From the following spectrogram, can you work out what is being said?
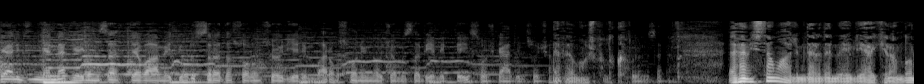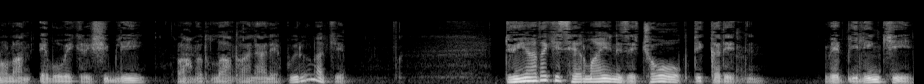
Değerli dinleyenler yayınımıza devam ediyoruz. Sırada sorun söyleyelim var. Osman Ünlü hocamızla birlikteyiz. Hoş geldiniz hocam. Efendim hoş bulduk. Buyurunuz efendim. Efendim İslam alimlerinden ve Evliya Kiram'dan olan Ebu Bekir Şibli rahmetullahi teala aleyh buyuruyorlar ki Dünyadaki sermayenize çok dikkat edin ve bilin ki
